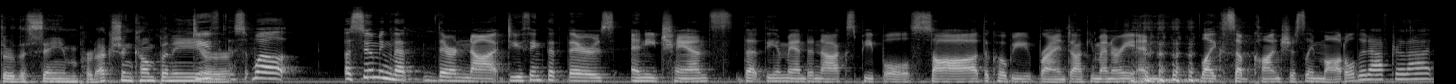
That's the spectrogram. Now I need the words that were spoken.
they're the same production company. Do you, or, well, assuming that they're not, do you think that there's any chance that the Amanda Knox people saw the Kobe Bryant documentary and like subconsciously modeled it after that?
